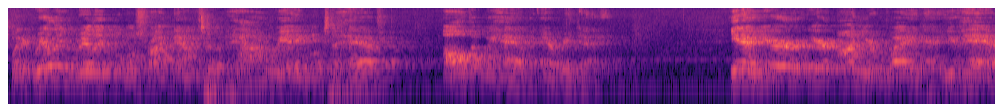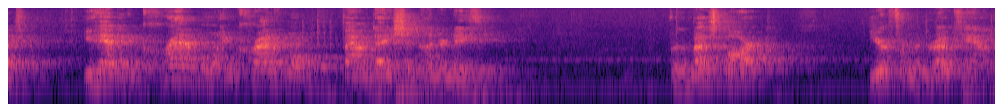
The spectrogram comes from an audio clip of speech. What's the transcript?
When it really, really boils right down to it, how are we able to have all that we have every day? You know, you're you're on your way now. You have you have an incredible, incredible foundation underneath you. For the most part, you're from Monroe County,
